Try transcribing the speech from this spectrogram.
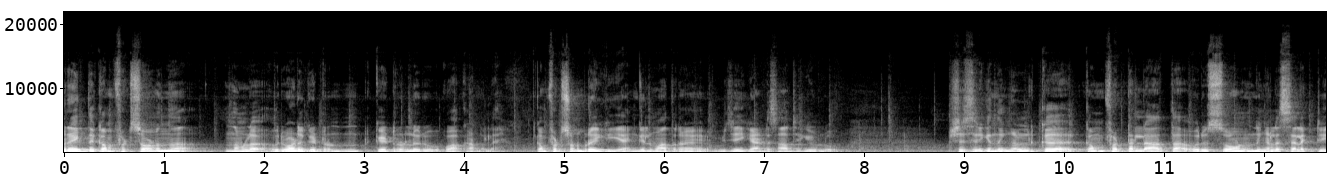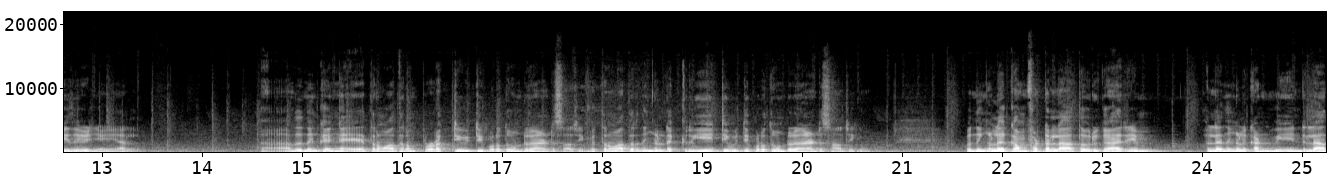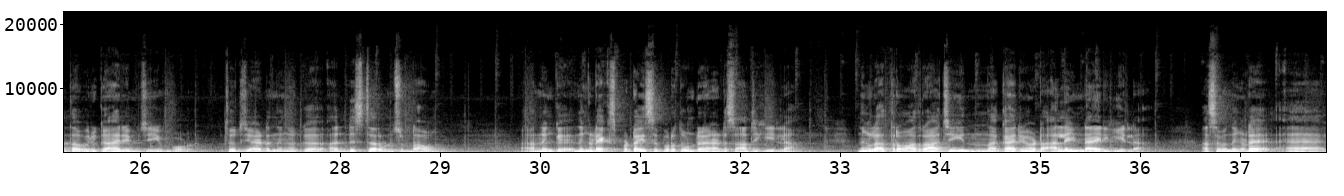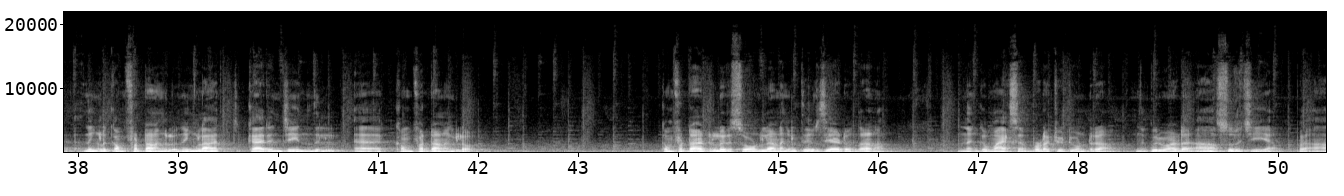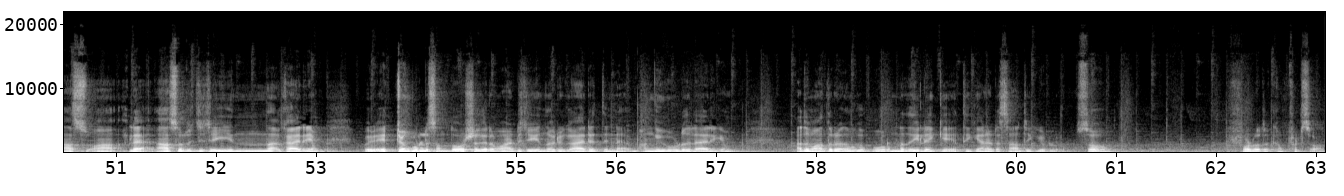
Break the comfort zone എന്ന് നമ്മൾ ഒരുപാട് കേട്ടിട്ടുണ്ട് കേട്ടിട്ടുള്ളൊരു വാക്കാണല്ലേ? കംഫർട്ട് സോൺ ബ്രേക്ക് ചെയ്യുക. എങ്കിൽ മാത്രമേ വിജയിക്കാനായിട്ട് സാധിക്കുകയുള്ളൂ. പക്ഷെ ശരിക്കും നിങ്ങൾക്ക് കംഫർട്ട് അല്ലാത്ത ഒരു സോൺ നിങ്ങൾ സെലക്ട് ചെയ്ത് കഴിഞ്ഞ് കഴിഞ്ഞാൽ അത് നിങ്ങൾക്ക് എങ്ങനെ എത്രമാത്രം പ്രൊഡക്ടിവിറ്റി പുറത്തു കൊണ്ടുവരാനായിട്ട് സാധിക്കും? എത്രമാത്രം നിങ്ങളുടെ ക്രിയേറ്റിവിറ്റി പുറത്തു കൊണ്ടുവരാനായിട്ട് സാധിക്കും? അപ്പോൾ നിങ്ങൾ കംഫർട്ടല്ലാത്ത ഒരു കാര്യം അല്ല നിങ്ങൾ കൺവീനിയന്റ് അല്ലാത്ത ഒരു കാര്യം ചെയ്യുമ്പോൾ തീർച്ചയായിട്ടും നിങ്ങൾക്ക് ഡിസ്റ്റർബൻസ് ഉണ്ടാവും. നിങ്ങൾക്ക് നിങ്ങളുടെ എക്സ്പെർട്ടൈസ് പുറത്തു കൊണ്ടുവരാനായിട്ട് സാധിക്കില്ല നിങ്ങൾ അത്രമാത്രം ആ ചെയ്യുന്ന കാര്യമായിട്ട് അലൈൻഡ് ആയിരിക്കില്ല അസമയം നിങ്ങളുടെ നിങ്ങൾ കംഫർട്ടാണെങ്കിലോ നിങ്ങൾ ആ കാര്യം ചെയ്യുന്നതിൽ കംഫർട്ടാണെങ്കിലോ കംഫർട്ടായിട്ടുള്ളൊരു സോണിലാണെങ്കിൽ തീർച്ചയായിട്ടും എന്താണ് നിങ്ങൾക്ക് മാക്സിമം പ്രൊഡക്ടിവിറ്റി കൊണ്ടുവരാം. നിങ്ങൾക്ക് ഒരുപാട് ആസ്വദിച്ച് ചെയ്യാം. ഇപ്പോൾ ആസ്വ അല്ലേ ആസ്വദിച്ച് ചെയ്യുന്ന കാര്യം ഒരു ഏറ്റവും കൂടുതൽ സന്തോഷകരമായിട്ട് ചെയ്യുന്ന ഒരു കാര്യത്തിന് ഭംഗി കൂടുതലായിരിക്കും. അത് മാത്രമേ നമുക്ക് പൂർണതയിലേക്ക് എത്തിക്കാനായിട്ട് സാധിക്കുകയുള്ളൂ. So follow the comfort zone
